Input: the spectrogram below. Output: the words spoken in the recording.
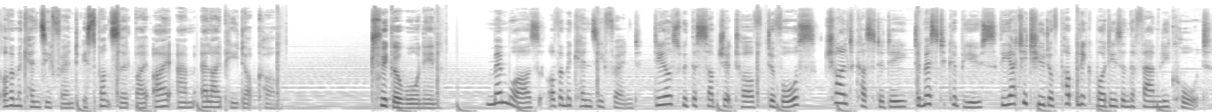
of a McKenzie Friend is sponsored by IamLIP.com. Trigger warning Memoirs of a McKenzie Friend deals with the subject of divorce, child custody, domestic abuse, the attitude of public bodies and the family court.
